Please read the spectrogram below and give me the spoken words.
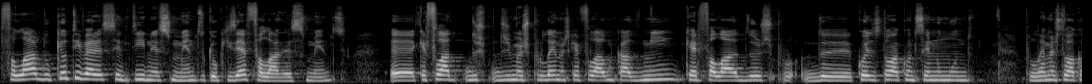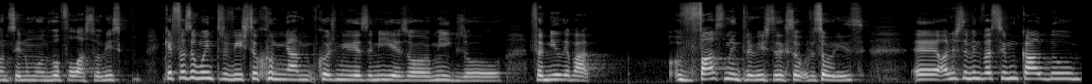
falar do que eu tiver a sentir nesse momento, do que eu quiser falar nesse momento. Uh, quero falar dos, dos, meus problemas, quero falar um bocado de mim, quero falar dos, de coisas que estão a acontecer no mundo, problemas que estão a acontecer no mundo, vou falar sobre isso. Quero fazer uma entrevista com, minha, com as minhas amigas ou amigos ou família, faço uma entrevista sobre, isso. Uh, honestamente, vai ser um bocado.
